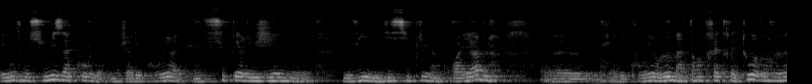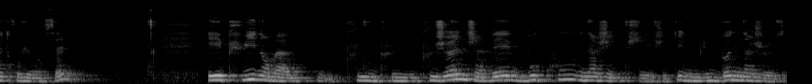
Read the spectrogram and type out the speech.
Et donc je me suis mise à courir. Donc j'allais courir avec une super hygiène de vie et une discipline incroyable. Euh, j'allais courir le matin très très tôt avant de me mettre au violoncelle. Et puis, dans ma plus, plus, plus jeune, j'avais beaucoup nagé. J'étais une, bonne nageuse.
